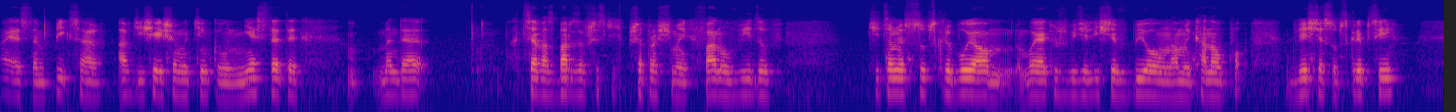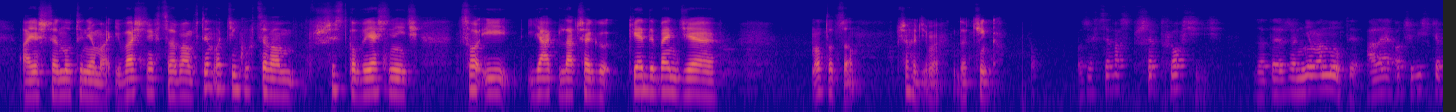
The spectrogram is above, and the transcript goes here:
Ja jestem Pixel, a w dzisiejszym odcinku niestety będę. Chcę Was bardzo wszystkich przeprosić, moich fanów, widzów, ci co mnie subskrybują, bo jak już widzieliście, wbiło na mój kanał po 200 subskrypcji, a jeszcze nuty nie ma. I właśnie chcę Wam w tym odcinku chcę Wam wszystko wyjaśnić, co i jak, dlaczego, kiedy będzie. No to co? Przechodzimy do odcinka. Że chcę was przeprosić za to, że nie ma nuty, ale oczywiście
